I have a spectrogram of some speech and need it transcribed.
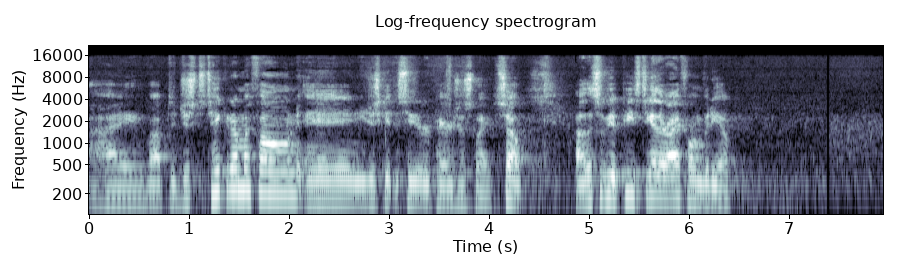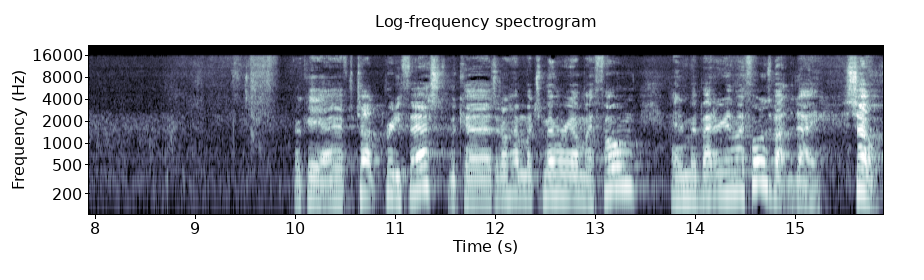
I've opted just to take it on my phone and you just get to see the repairs this way. So uh, this will be a piece together iPhone video. Okay, I have to talk pretty fast because I don't have much memory on my phone and my battery on my phone is about to die. So,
